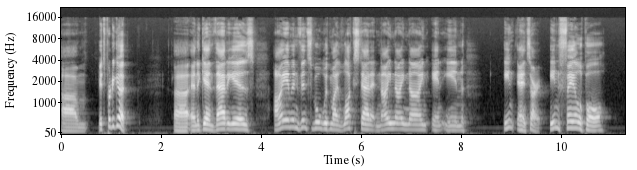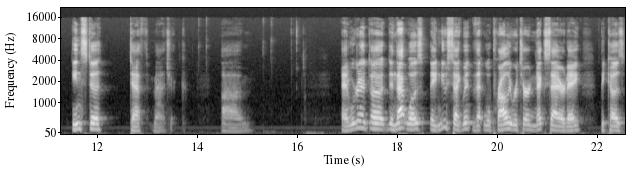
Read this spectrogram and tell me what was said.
Um, it's pretty good. Uh, and again, that is I am invincible with my luck stat at 999 and in in and sorry, infallible insta death magic. Um, and we're gonna uh, and that was a new segment that will probably return next Saturday because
